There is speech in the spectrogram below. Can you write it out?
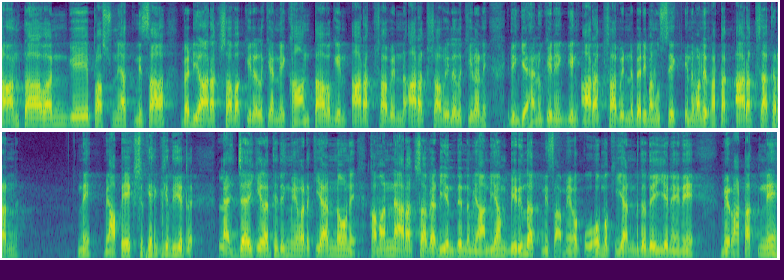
කාන්තාවන්ගේ ප්‍රශ්නයක් නිසා වැඩි ආරක්ෂාවක් කියලා කියන්නේ කාන්තාවගෙන් ආරක්ෂා වෙන්න ආරක්ෂාව ඉල්ලලා කියලානේ. ඉතින් ගැහැණු කෙනෙක්ගෙන් ආරක්ෂා වෙන්න බැරි මිනිස්සෙක් එනවනේ රටක් ආරක්ෂා කරන්න. නේ මේ අපේක්ෂකයෙක් විදියට ලැජ්ජයි කියලත් ඉතින් මේවට කියන්න ඕනේ. කමන්නේ ආරක්ෂා වැඩියෙන් දෙන්න මේ අනියම් බිරිඳක් නිසා මේවා කොහොම කියන්නද දෙයියනේ නේ. මේ රටක් නේ.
